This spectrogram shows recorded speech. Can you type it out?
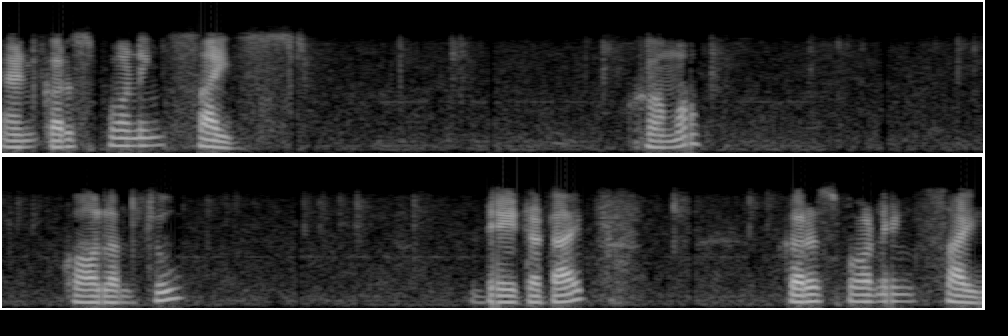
and corresponding size, comma, column 2, data type, corresponding size.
